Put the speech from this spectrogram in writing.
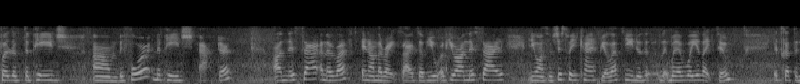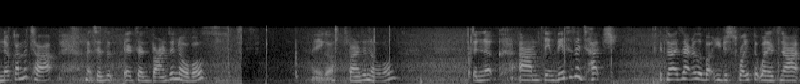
for the, the page um, before and the page after. On this side, on the left, and on the right side. So if you if you're on this side and you want to switch this way, you can. If you're lefty, you do the, whatever way you like to. It's got the Nook on the top. It says it says Barnes and Nobles. There you go, Barnes and Noble. The Nook um, thing. This is a touch it's not it's not really a button, you just swipe it when it's not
